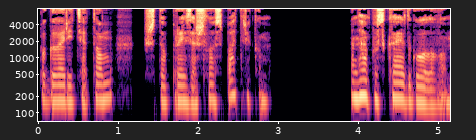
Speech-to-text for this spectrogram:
поговорить о том, что произошло с Патриком? Она опускает голову.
